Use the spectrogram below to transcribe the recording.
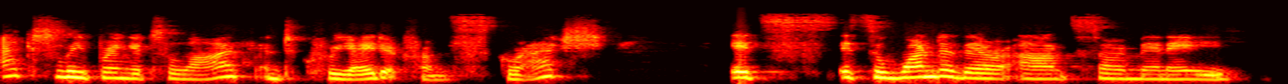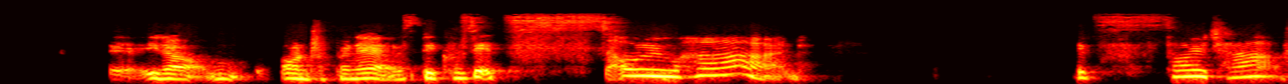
actually bring it to life and to create it from scratch it's it's a wonder there aren't so many you know entrepreneurs because it's so hard it's so tough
